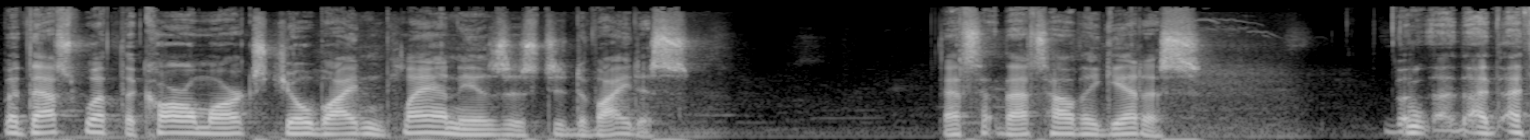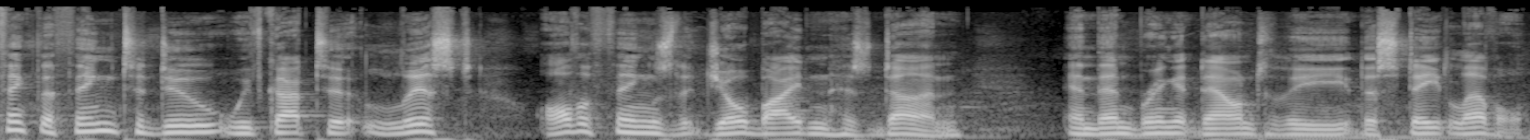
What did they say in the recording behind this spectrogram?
But that's what the Karl Marx Joe Biden plan is: is to divide us. That's that's how they get us. But I, I think the thing to do, we've got to list all the things that Joe Biden has done, and then bring it down to the the state level.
